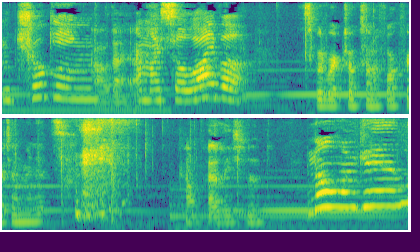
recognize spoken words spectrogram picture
I'm choking Oh, that on my saliva. Squidward chokes on a fork for ten minutes. Compilation. no, I'm lose.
